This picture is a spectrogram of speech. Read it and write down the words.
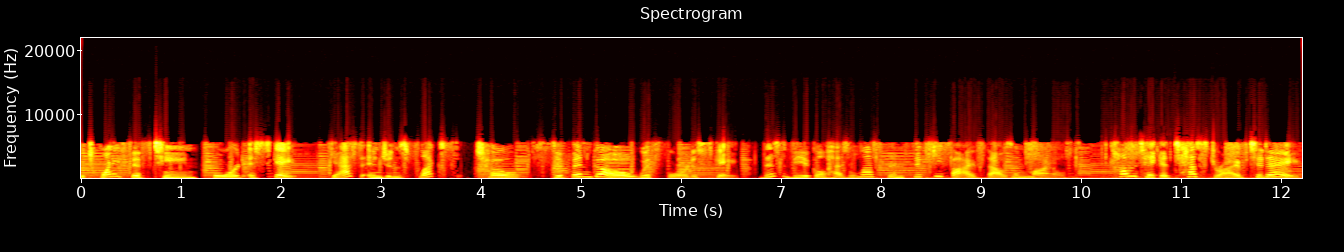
The 2015 Ford Escape. Gas engines flex, tow, sip and go with Ford Escape. This vehicle has less than 55,000 miles. Come take a test drive today.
